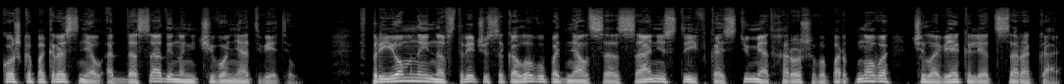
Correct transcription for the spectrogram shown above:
Кошка покраснел от досады, но ничего не ответил. В приемной навстречу Соколову поднялся санистый в костюме от хорошего портного человека лет сорока.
